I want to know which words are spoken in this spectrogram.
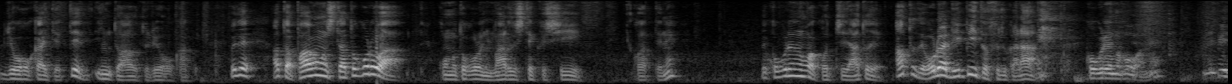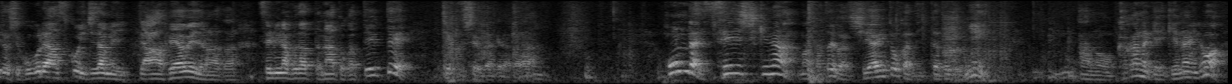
両方書いてってインとアウト両方書く。それであとはパーオンしたところはこのところに丸していくしこうやってね。で小暮の方はこっちで後で後で俺はリピートするから 小暮の方はね。リピートして小暮あそこ1打目行ってああフェアウェイじゃなかったセミラフだったなとかって言ってチェックしてるだけだから、本来正式な、まあ、例えば試合とかで行った時にあの書かなきゃいけないのは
